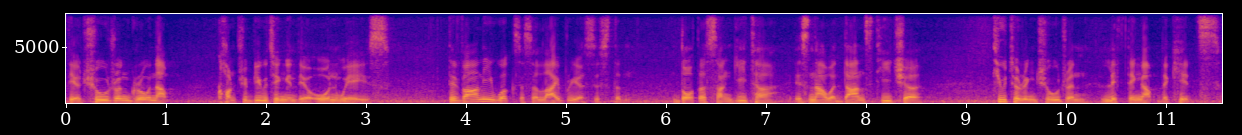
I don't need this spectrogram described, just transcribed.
Their children grown up, contributing in their own ways. Devani works as a library assistant daughter Sangita is now a dance teacher, tutoring children, lifting up the kids.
